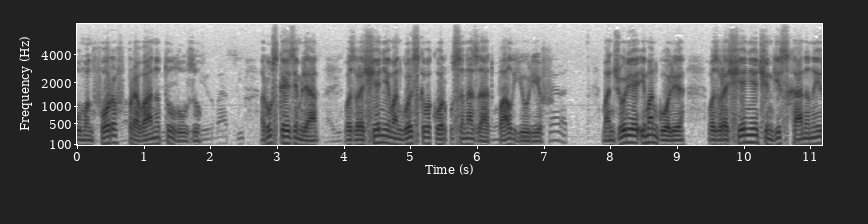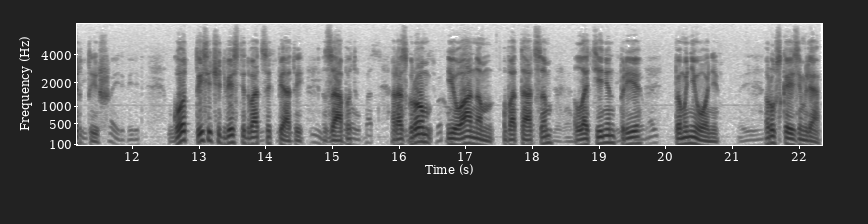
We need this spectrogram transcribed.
у Монфоров права на Тулузу. Русская земля. Возвращение монгольского корпуса назад. Пал Юрьев. Маньчжурия и Монголия. Возвращение Чингисхана на Иртыш. Год 1225. Запад. Разгром Иоанном Ватацем латинин при Поманионе. Русская земля.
